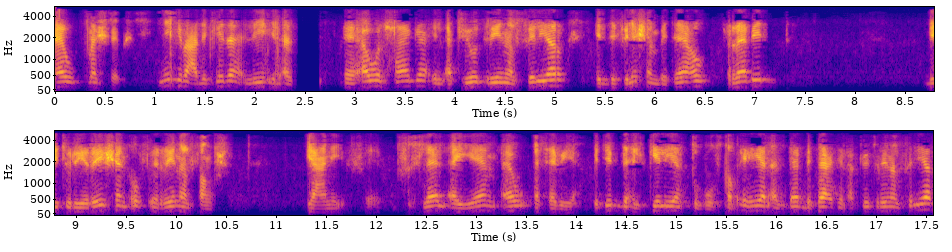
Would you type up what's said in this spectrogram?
أو ما شربش. نيجي بعد كده للأزمة آه، أول حاجة ال acute renal failure ال definition بتاعه rapid deterioration of ال renal function. يعني في خلال أيام أو أسابيع بتبدأ الكلية تبوظ. طب إيه هي الأسباب بتاعة ال acute renal failure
